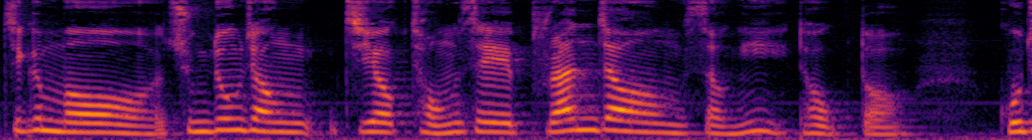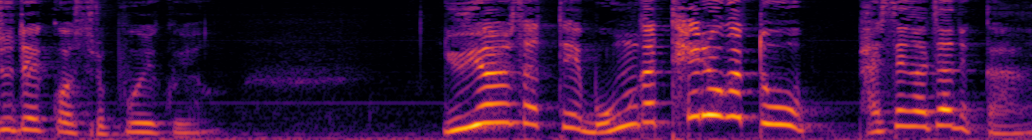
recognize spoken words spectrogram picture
지금 뭐 중동 정, 지역 정세의 불안정성이 더욱 더 고조될 것으로 보이고요. 유혈 사태 뭔가 테러가 또 발생하지 않을까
